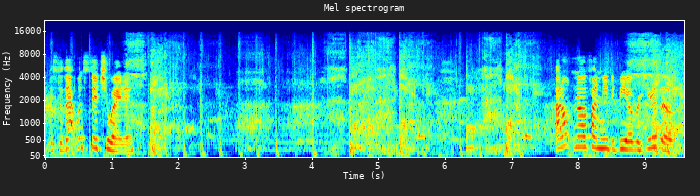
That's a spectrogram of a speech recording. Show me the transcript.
Okay, so that one's situated. I don't know if I need to be over here, though.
